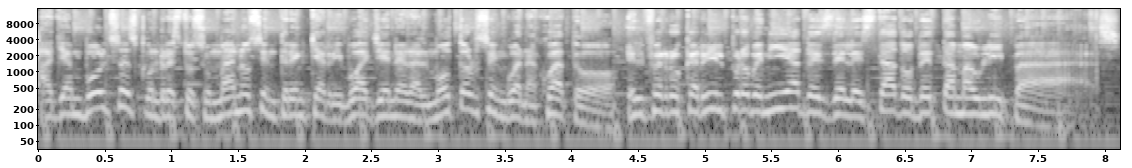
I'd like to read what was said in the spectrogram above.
Hallan bolsas con restos humanos en tren que arribó a General Motors en Guanajuato. El ferrocarril provenía desde el estado de Tamaulipas.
